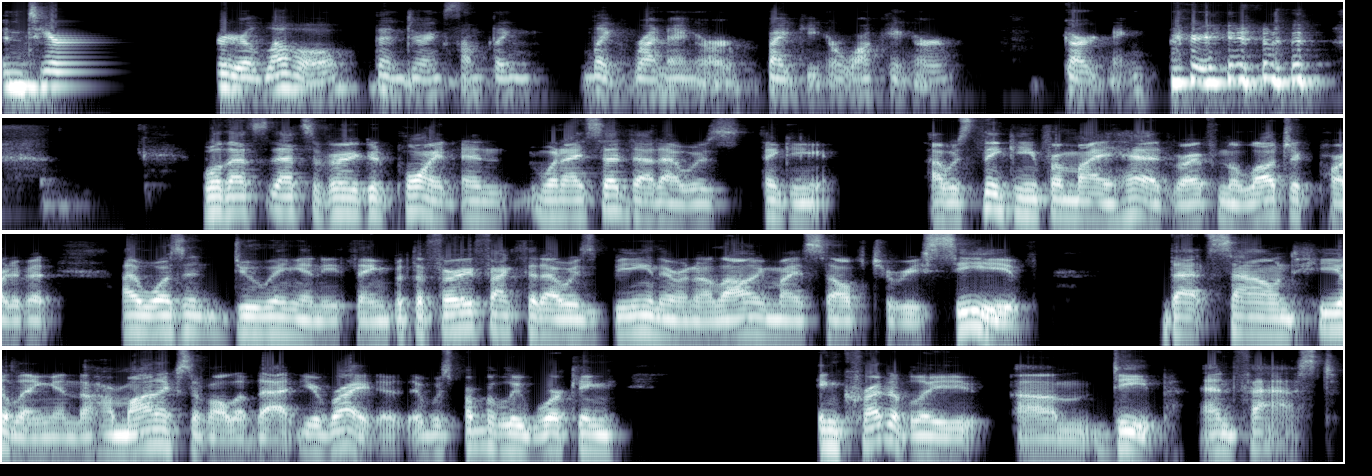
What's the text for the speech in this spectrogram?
interior level than doing something like running or biking or walking or gardening Well, that's that's a very good point. And when I said that, I was thinking, I was thinking from my head, right, from the logic part of it. I wasn't doing anything, but the very fact that I was being there and allowing myself to receive that sound healing and the harmonics of all of that, you're right. It, it was probably working incredibly um, deep and fast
